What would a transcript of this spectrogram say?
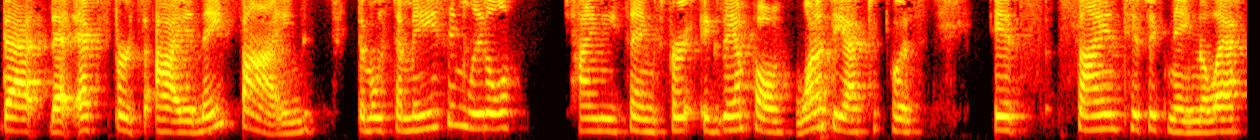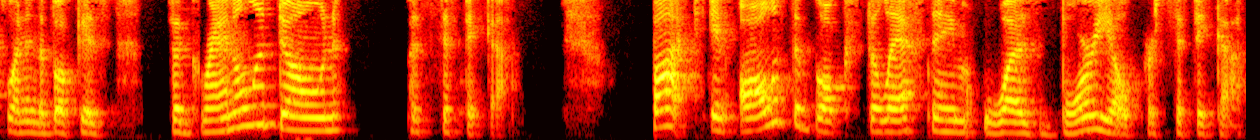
that that expert's eye, and they find the most amazing little tiny things. For example, one of the octopus, its scientific name, the last one in the book, is the Graneledone pacifica. But in all of the books, the last name was boreopacifica.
